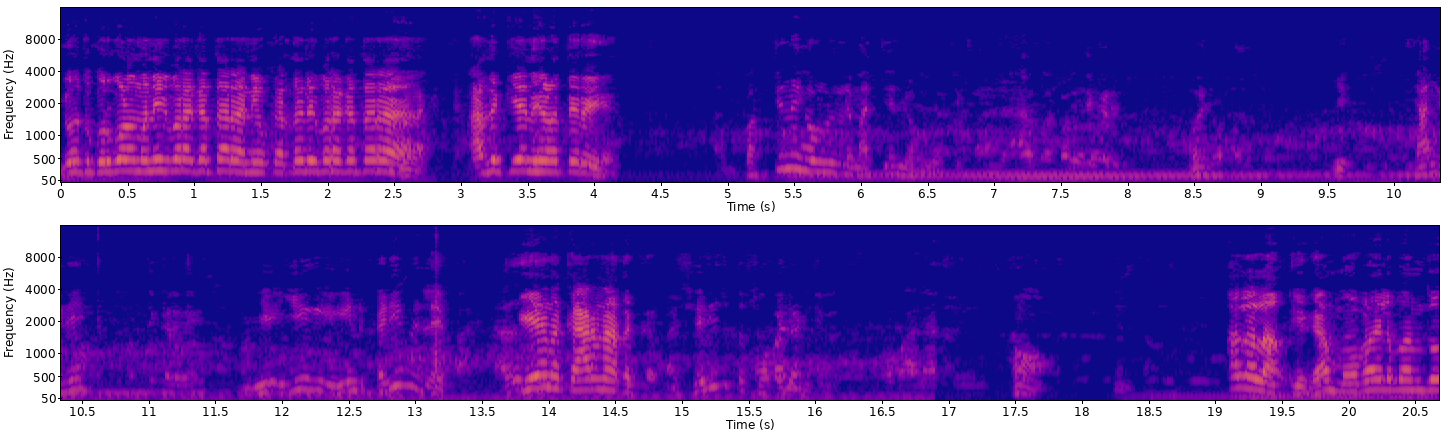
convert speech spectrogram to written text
ಇವತ್ತು ಗುರುಗಳ ಮನೆಗೆ ಬರಕತ್ತಾರ ನೀವು ಕರ್ತಲಿಗೆ ಬರಕತ್ತಾರ? ಬರಾಕತ್ತಿ. ಅದಕ್ಕೆ ಏನ್ ಹೇಳ್ತೀರಿ? ಭಕ್ತಿನ ಹೇಳುದಿಲ್ಲ ಮತ್ತೇನು ಹೇಳುದಿಲ್ಲ. ಹೆಂಗ್ರಿ? ಈಗ ಇನ್ನು ಕಡಿಮೆ ಇಲ್ಲ ಏನು ಏನ್ ಕಾರಣ ಅದಕ್ಕೆ? ಶರೀರಕ್ಕೆ ಹ್ಞೂ. ಅಲ್ಲಲ್ಲ ಈಗ ಮೊಬೈಲ್ ಬಂದು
